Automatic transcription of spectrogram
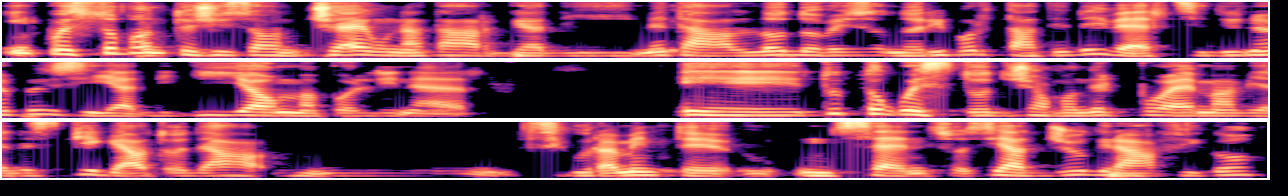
In questo ponte son, c'è una targa di metallo dove ci sono riportati dei versi di una poesia di Guillaume Apollinaire e tutto questo, diciamo, nel poema viene spiegato da mh, sicuramente un senso sia geografico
